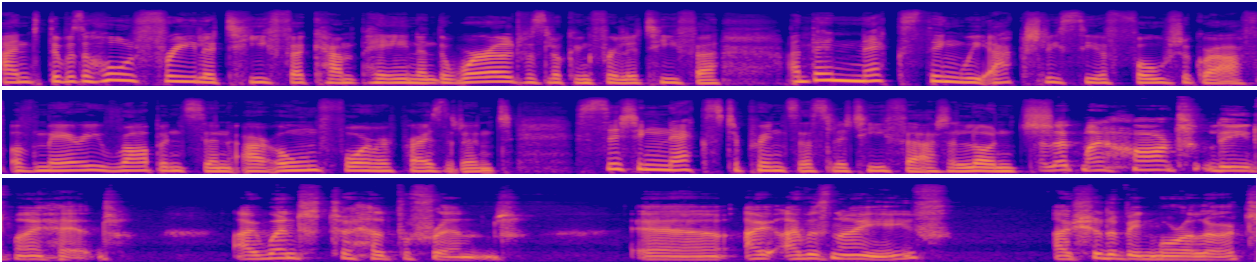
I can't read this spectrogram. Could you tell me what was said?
And there was a whole Free Latifa campaign, and the world was looking for Latifa. And then, next thing, we actually see a photograph of Mary Robinson, our own former president, sitting next to Princess Latifa at a lunch. I let my heart lead my head. I went to help a friend. Uh, I, I, was naive. I should have been more alert.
